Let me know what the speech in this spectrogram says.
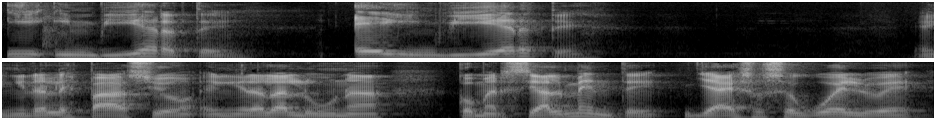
y invierte e invierte en ir al espacio, en ir a la luna, comercialmente, ya eso se vuelve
